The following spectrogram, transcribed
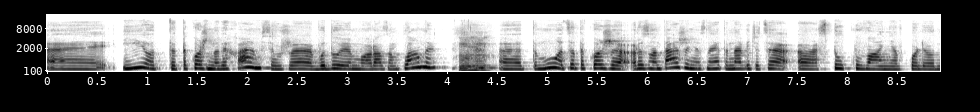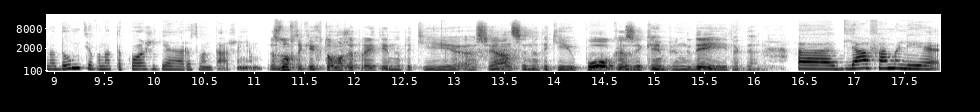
Е, і от також надихаємося, вже будуємо разом плани. Угу. тому це також розвантаження. Знаєте, навіть оце е, спілкування в колі однодумців, воно також є розвантаженням. Знов таки, хто може прийти на такі сеанси, на такі покази, кемпінг деї і так далі? Е, Для Family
